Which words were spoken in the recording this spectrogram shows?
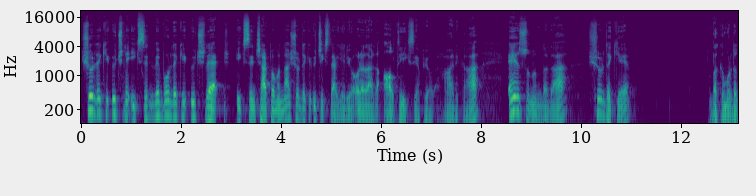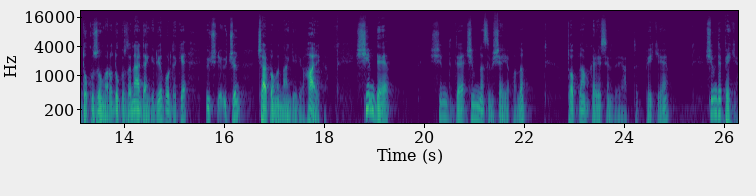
Şuradaki 3 ile x'in ve buradaki 3 ile x'in çarpımından şuradaki 3x'ler geliyor. Oralarda 6x yapıyorlar. Harika. En sonunda da şuradaki bakın burada 9'um var. O 9 da nereden geliyor? Buradaki 3 ile 3'ün çarpımından geliyor. Harika. Şimdi şimdi de şimdi nasıl bir şey yapalım? Toplam karesini de yaptık. Peki. Şimdi peki.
